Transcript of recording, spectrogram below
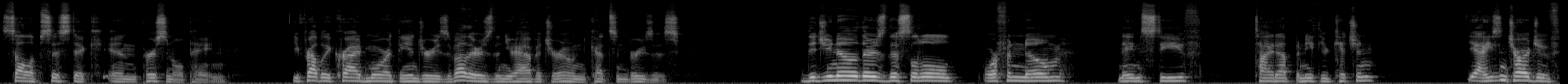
solipsistic and personal pain. You've probably cried more at the injuries of others than you have at your own cuts and bruises. Did you know there's this little orphan gnome named Steve tied up beneath your kitchen? Yeah, he's in charge of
